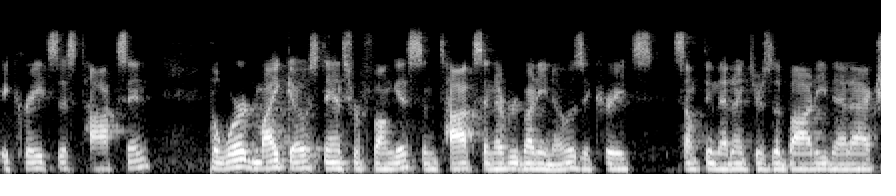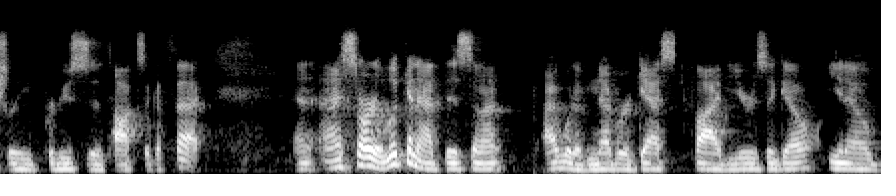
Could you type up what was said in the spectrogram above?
it, creates this toxin. The word myco stands for fungus, and toxin, everybody knows it creates something that enters the body that actually produces a toxic effect. And I started looking at this, and I, I would have never guessed five years ago, you know,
